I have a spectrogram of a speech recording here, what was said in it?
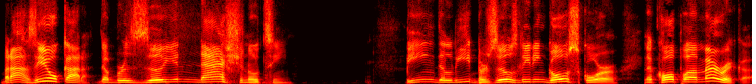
Brazil, cara, the Brazilian national team. Being the lead Brazil's leading goal scorer in the Copa America.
